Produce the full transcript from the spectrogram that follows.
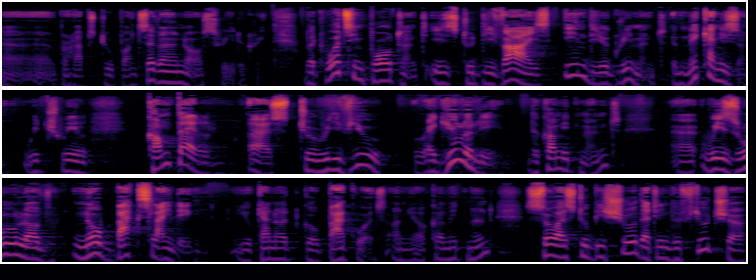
uh, perhaps 2.7 or 3 degrees. But what's important is to devise in the agreement a mechanism which will compel us to review regularly the commitment uh, with rule of no backsliding. You cannot go backwards on your commitment, so as to be sure that in the future,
